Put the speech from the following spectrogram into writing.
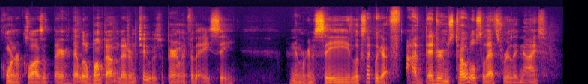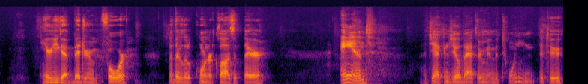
corner closet there. That little bump out in bedroom two is apparently for the AC. And then we're gonna see, looks like we got five bedrooms total, so that's really nice. Here you got bedroom four, another little corner closet there, and a Jack and Jill bathroom in between the two.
